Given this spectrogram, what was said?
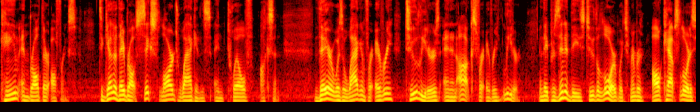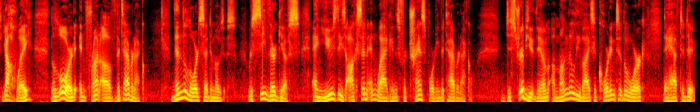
came and brought their offerings. Together they brought six large wagons and twelve oxen. There was a wagon for every two leaders and an ox for every leader. And they presented these to the Lord, which remember, all caps Lord is Yahweh, the Lord, in front of the tabernacle. Then the Lord said to Moses, Receive their gifts, and use these oxen and wagons for transporting the tabernacle. Distribute them among the Levites according to the work they have to do.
